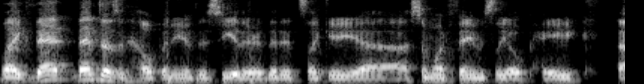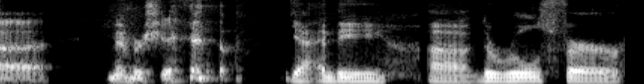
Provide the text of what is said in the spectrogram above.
like that that doesn't help any of this either that it's like a uh, somewhat famously opaque uh membership. Yeah and the uh the rules for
